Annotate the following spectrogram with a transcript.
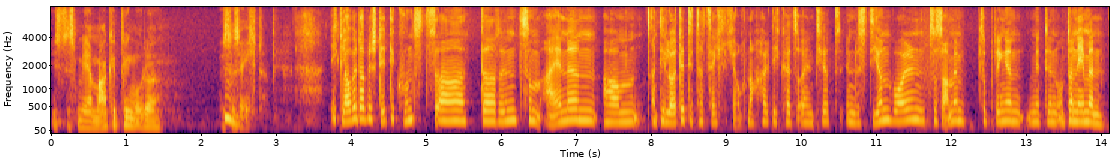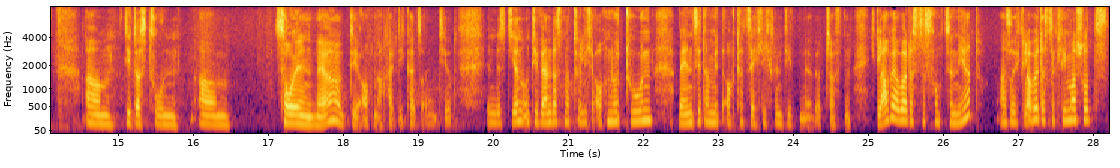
Ist es mehr Marketing oder ist es hm. echt? Ich glaube, da besteht die Kunst äh, darin, zum einen ähm, die Leute, die tatsächlich auch nachhaltigkeitsorientiert investieren wollen, zusammenzubringen mit den Unternehmen, ähm, die das tun. Ähm, sollen, ja, die auch nachhaltigkeitsorientiert investieren. Und die werden das natürlich auch nur tun, wenn sie damit auch tatsächlich Renditen erwirtschaften. Ich glaube aber, dass das funktioniert. Also ich glaube, dass der Klimaschutz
